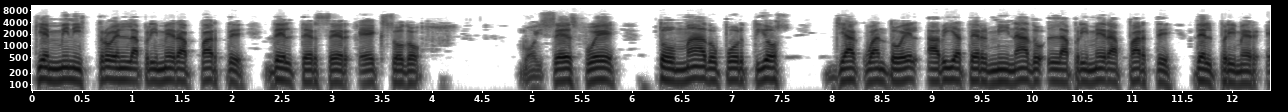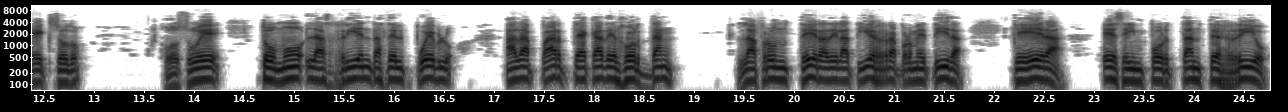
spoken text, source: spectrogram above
quien ministró en la primera parte del tercer éxodo. Moisés fue tomado por Dios ya cuando él había terminado la primera parte del primer éxodo. Josué tomó las riendas del pueblo a la parte acá del Jordán, la frontera de la tierra prometida, que era ese importante río,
